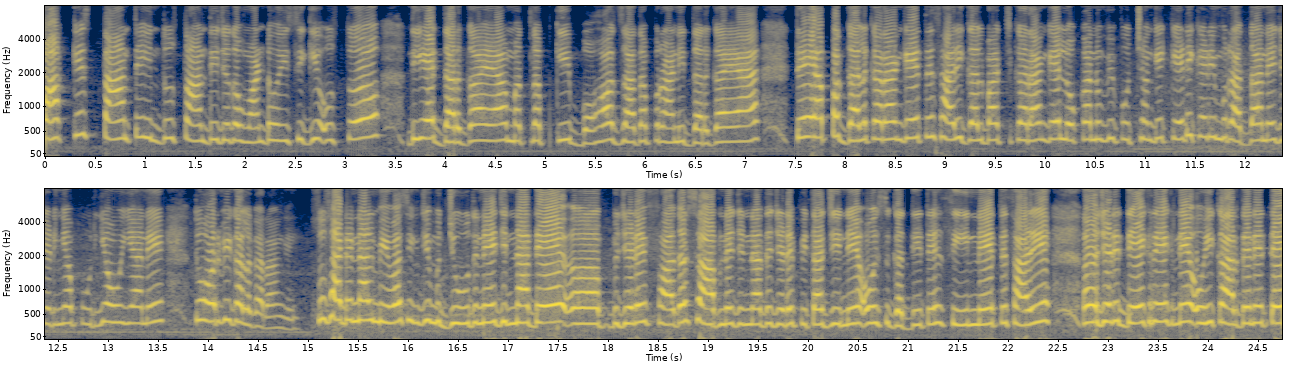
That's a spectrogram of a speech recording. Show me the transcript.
ਪਾਕਿਸਤਾਨ ਤੇ ਹਿੰਦੁਸਤਾਨ ਦੀ ਜਦੋਂ ਵੰਡ ਹੋਈ ਸੀਗੀ ਉਸ ਤੋਂ ਦੀ ਇਹ ਦਰਗਾਹ ਆ ਮਤਲਬ ਕਿ ਬਹੁਤ ਜ਼ਿਆਦਾ ਪੁਰਾਣੀ ਦਰਗਾਹ ਆ। ਤੇ ਆਪਾਂ ਗੱਲ ਕਰਾਂਗੇ ਤੇ ਸਾਰੀ ਗੱਲਬਾਤ ਕਰਾਂਗੇ ਲੋਕਾਂ ਨੂੰ ਵੀ ਪੁੱਛਾਂਗੇ ਕਿਹੜੀ ਕਿਹੜੀ ਮੁਰਾਦਾਂ ਨੇ ਜਿਹੜੀਆਂ ਪੂਰੀਆਂ ਹੋਈਆਂ ਨੇ ਤੇ ਹੋਰ ਵੀ ਗੱਲ ਕਰਾਂਗੇ। ਸੋ ਸਾਡੇ ਨਾਲ ਮੇਵਾ ਸਿੰਘ ਜੀ ਮੌਜੂਦ ਨੇ ਜਿਨ੍ਹਾਂ ਦੇ ਜਿਹੜੇ ਫਾਦਰ ਸਾਹਿਬ ਨੇ ਜਿਨ੍ਹਾਂ ਦੇ ਜਿਹੜੇ ਪਿਤਾ ਜੀ ਨੇ ਉਹ ਇਸ ਗੱਦੀ ਤੇ ਹਸੀਨ ਨੇ ਤੇ ਸਾਰੇ ਅਹ, ਜਿਹੜੇ ਦੇਖ ਰੇਖ ਨੇ ਉਹੀ ਕਰਦੇ ਨੇ ਤੇ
